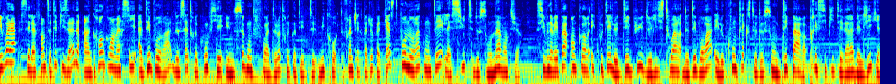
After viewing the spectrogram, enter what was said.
Et voilà, c'est la fin de cet épisode. Un grand grand merci à Déborah de s'être confiée une seconde fois de l'autre côté de micro de French Expat le podcast pour nous raconter la suite de son aventure. Si vous n'avez pas encore écouté le début de l'histoire de Déborah et le contexte de son départ précipité vers la Belgique,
